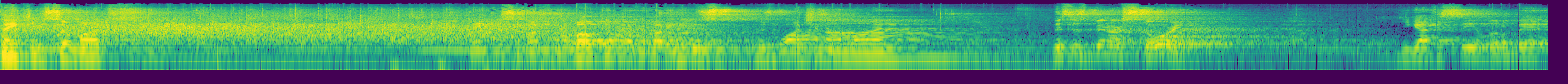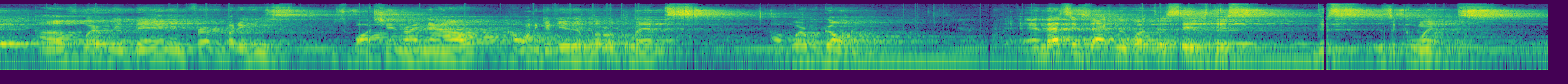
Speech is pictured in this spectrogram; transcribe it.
Thank you so much. Thank you so much. I want to welcome everybody who's, who's watching online. This has been our story. You got to see a little bit of where we've been, and for everybody who's, who's watching right now, I want to give you a little glimpse of where we're going. And that's exactly what this is. This, this is a glimpse.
